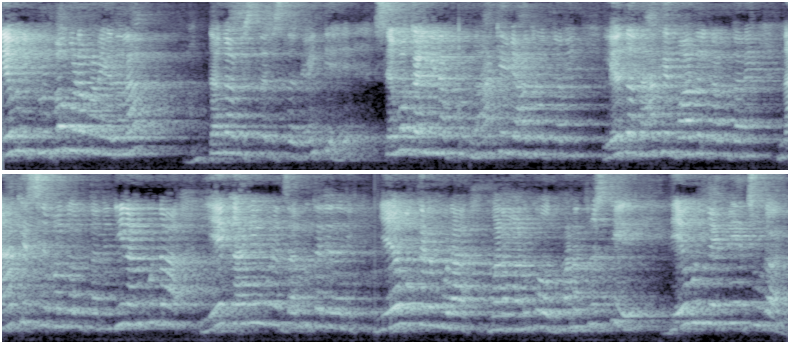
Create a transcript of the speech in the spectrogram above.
దేవుని కృప కూడా మన ఎడల అంతగా విస్తరిస్తుంది. అయితే శ్రమ కలిగినప్పుడు నాకే వ్యాధులు వస్తాయి లేదా నాకే బాధలు కలుగుతాయి నాకే శ్రమ కలుగుతాయి నేను అనుకున్న ఏ కార్యం కూడా జరుగుతలేదని ఏ ఒక్కడం కూడా మనం అనుకోవద్దు. మన దృష్టి దేవుని వైపే చూడాలి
